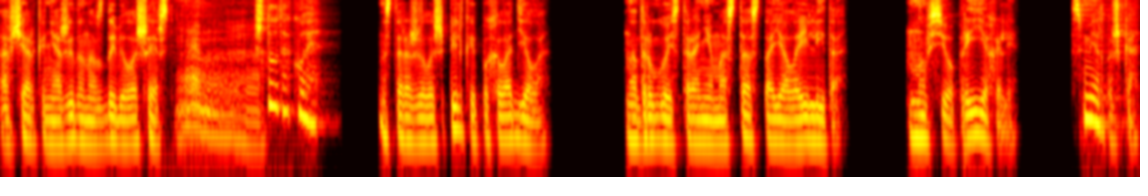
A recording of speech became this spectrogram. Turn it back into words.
Овчарка неожиданно вздыбила шерсть. «Что такое?» Насторожила шпилька и похолодела. На другой стороне моста стояла элита. «Ну все, приехали». «Смертушка,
